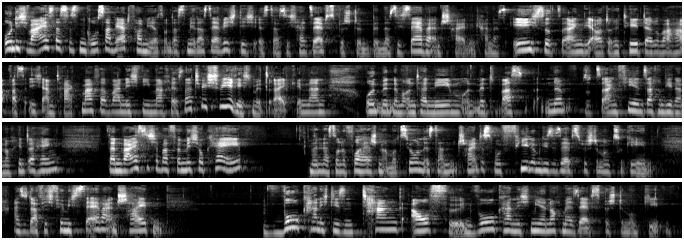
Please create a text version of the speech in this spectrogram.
und ich weiß, dass es ein großer Wert von mir ist und dass mir das sehr wichtig ist, dass ich halt selbstbestimmt bin, dass ich selber entscheiden kann, dass ich sozusagen die Autorität darüber habe, was ich am Tag mache, wann ich wie mache. Ist natürlich schwierig mit drei Kindern und mit einem Unternehmen und mit was, ne, sozusagen vielen Sachen, die da noch hinterhängen. Dann weiß ich aber für mich, okay, wenn das so eine vorherrschende Emotion ist, dann scheint es wohl viel um diese Selbstbestimmung zu gehen. Also darf ich für mich selber entscheiden, wo kann ich diesen Tank auffüllen, wo kann ich mir noch mehr Selbstbestimmung geben.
